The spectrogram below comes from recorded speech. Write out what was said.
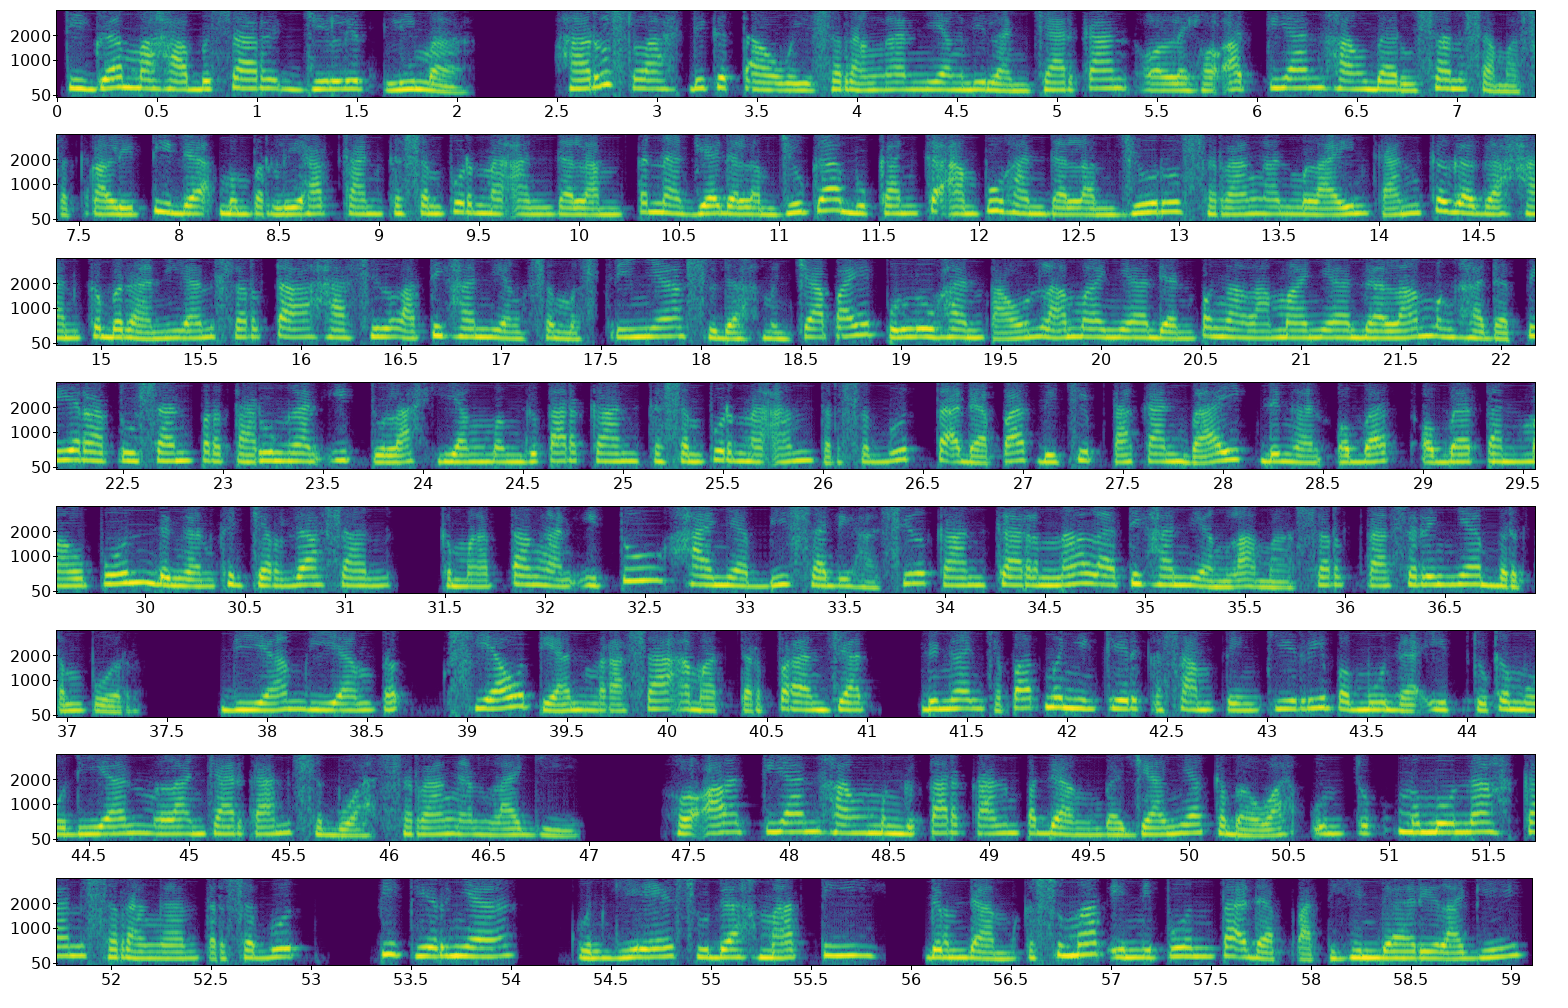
Tiga Maha Besar Jilid 5 Haruslah diketahui serangan yang dilancarkan oleh Hoa Tian Hang barusan sama sekali tidak memperlihatkan kesempurnaan dalam tenaga dalam juga bukan keampuhan dalam jurus serangan melainkan kegagahan keberanian serta hasil latihan yang semestinya sudah mencapai puluhan tahun lamanya dan pengalamannya dalam menghadapi ratusan pertarungan itulah yang menggetarkan kesempurnaan tersebut tak dapat diciptakan baik dengan obat-obatan maupun dengan kecerdasan Kematangan itu hanya bisa dihasilkan karena latihan yang lama serta seringnya bertempur. Diam-diam Pek Xiao Tian merasa amat terperanjat, dengan cepat menyingkir ke samping kiri pemuda itu kemudian melancarkan sebuah serangan lagi. Hoa Tian Hang menggetarkan pedang bajanya ke bawah untuk memunahkan serangan tersebut. Pikirnya, Kun Gie sudah mati, dendam kesumat ini pun tak dapat dihindari lagi,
